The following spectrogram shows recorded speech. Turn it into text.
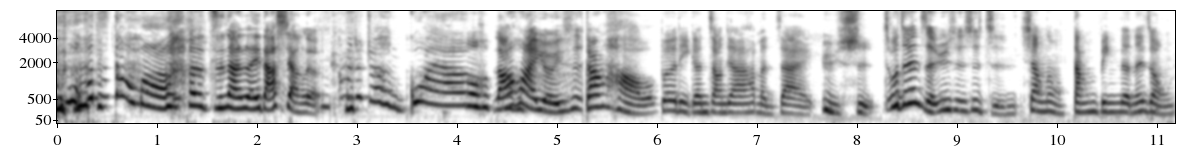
我不知道嘛。他的直男雷达响了，他们就觉得很怪啊。然后后来有一次，刚好 Birdy 跟张家他们在浴室，我这边指的浴室是指像那种当兵的那种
